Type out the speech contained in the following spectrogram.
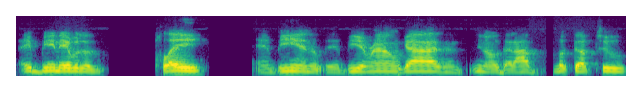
they being able to play and being and be around guys and you know that I've looked up to,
